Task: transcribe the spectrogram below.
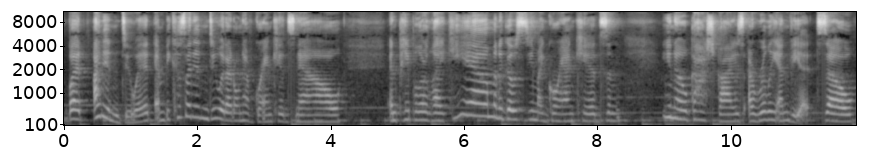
but I didn't do it. And because I didn't do it, I don't have grandkids now. And people are like, yeah, I'm going to go see my grandkids. And, you know, gosh, guys, I really envy it. So,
